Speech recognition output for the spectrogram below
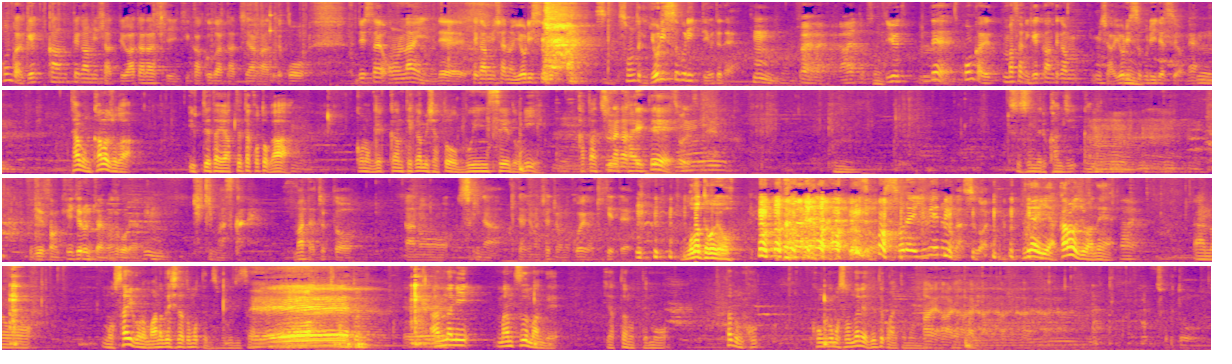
今回月刊手紙社っていう新しい企画が立ち上がってこう実際オンラインで手紙社のよりすぐりあそその時よりすぐりって言ってて、うんはいはいはい。ああやってます言って今回まさに月刊手紙社はよりすぐりですよね、多分彼女が言ってたやってたことが、この月間手紙社と部員制度に形を変えてそうですね。うん。進んでる感じかな、藤井さん聞いてるんちゃいますこれ、聞きますかね。またちょっとあの好きな北島社長の声が聞けて。戻ってこいよ。そうそれ言えるのがすごい。いやいや彼女はね、あのもう最後の愛弟子だと思ってるんです僕実は、へー。本当に。あんなにマンツーマンでやったのってもう多分こ今後もそんなには出てこないと思うんで、はいはいはいはい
